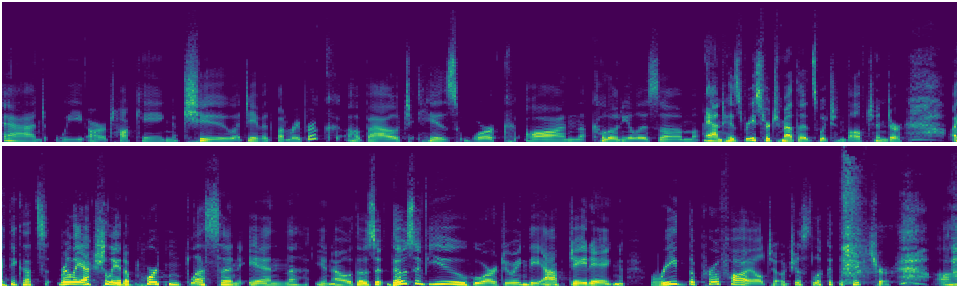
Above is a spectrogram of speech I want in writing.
and we are talking to David van Reybrouck about his work on colonialism and his research methods, which involve Tinder. I think that's really actually an important lesson in, you know, those, those of you who are doing the app dating, read the profile, don't just look at the picture. Uh,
